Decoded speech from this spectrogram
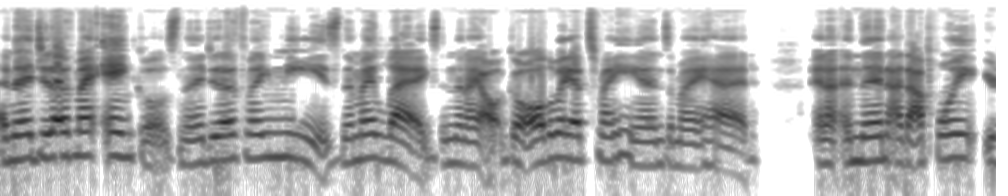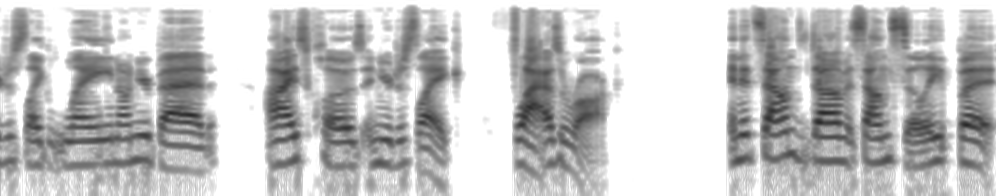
And then I do that with my ankles. And then I do that with my knees. And then my legs. And then I go all the way up to my hands and my head. And, uh, and then at that point, you're just like laying on your bed, eyes closed, and you're just like flat as a rock. And it sounds dumb, it sounds silly, but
